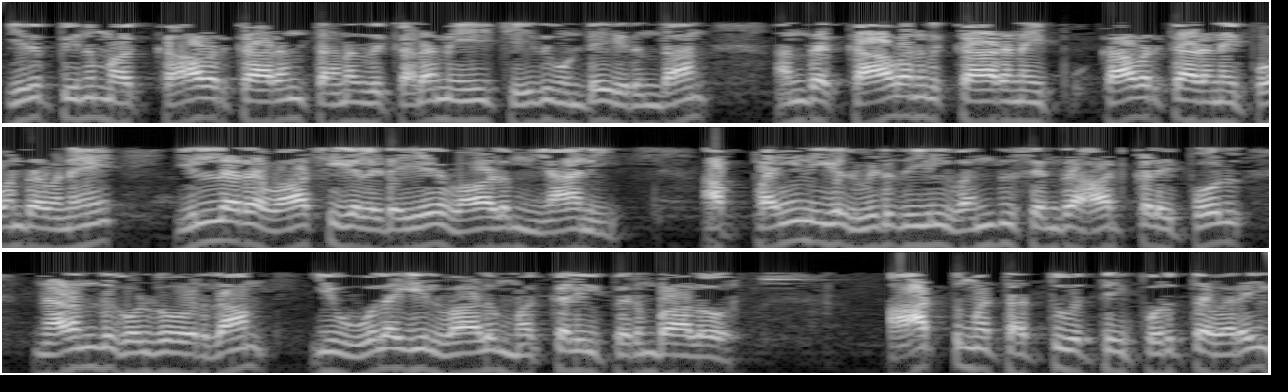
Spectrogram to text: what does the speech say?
இருப்பினும் அக்காவற்காரன் தனது கடமையை செய்து கொண்டே இருந்தான். அந்த காவற்காரனை காவற்காரனை போன்றவனே இல்லற வாசிகளிடையே வாழும் ஞானி. அப்பயணிகள் விடுதியில் வந்து சென்ற ஆட்களைப் போல் நடந்து கொள்பவர்தாம். இவ்வுலகில் வாழும் மக்களில் பெரும்பாலோர். ஆத்ம தத்துவத்தை பொறுத்தவரை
